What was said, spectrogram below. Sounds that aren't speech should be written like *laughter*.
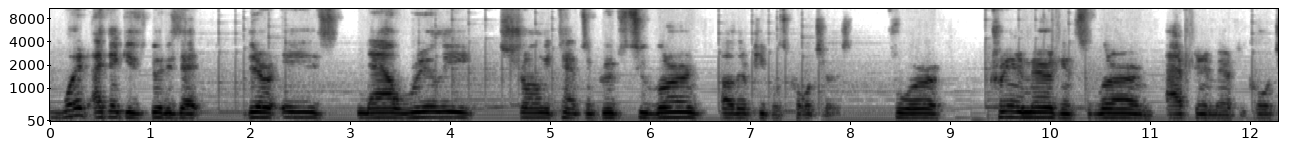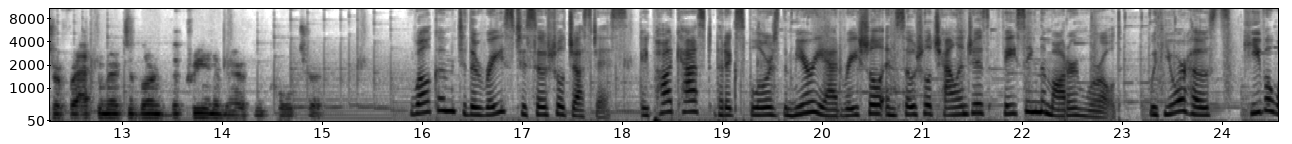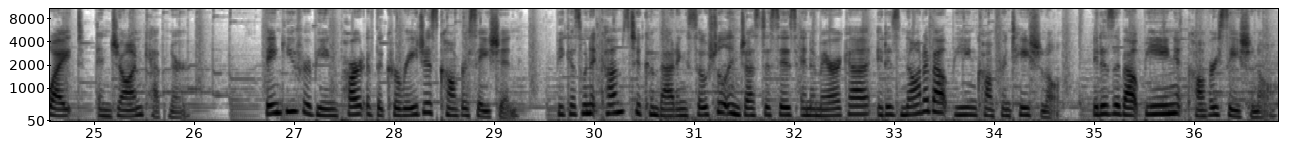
what I think is good is that there is now really strong attempts and groups to learn other people's cultures. For Korean Americans to learn African American culture, for African Americans to learn the Korean American culture. Welcome to the Race to Social Justice, a podcast that explores the myriad racial and social challenges facing the modern world, with your hosts, Kiva White and John Kepner. Thank you for being part of the courageous conversation. Because when it comes to combating social injustices in America, it is not about being confrontational, it is about being conversational.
